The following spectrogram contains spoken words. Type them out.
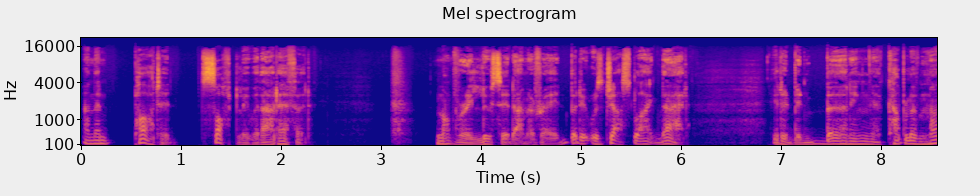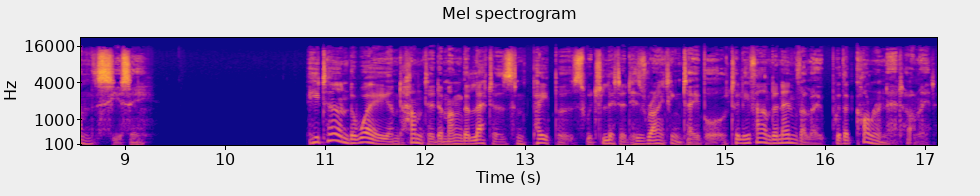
and then parted softly without effort. Not very lucid, I'm afraid, but it was just like that. It had been burning a couple of months, you see. He turned away and hunted among the letters and papers which littered his writing table till he found an envelope with a coronet on it.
